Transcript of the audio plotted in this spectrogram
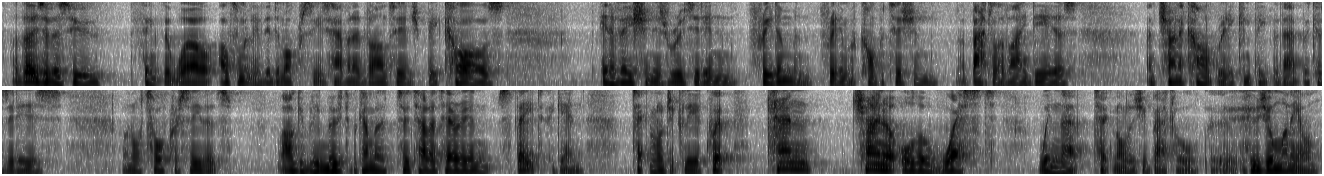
Are those of us who think that, well, ultimately the democracies have an advantage because innovation is rooted in freedom and freedom of competition, a battle of ideas, and China can't really compete with that because it is an autocracy that's arguably moved to become a totalitarian state again, technologically equipped. Can China or the West win that technology battle? Uh, who's your money on?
